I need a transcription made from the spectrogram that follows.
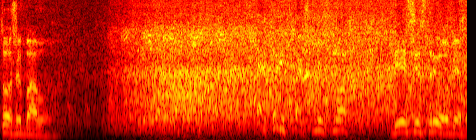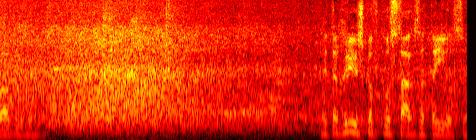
Тоже бабу. Них так смешно. Две сестры, обе бабы. Это Гришка в кустах затаился.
